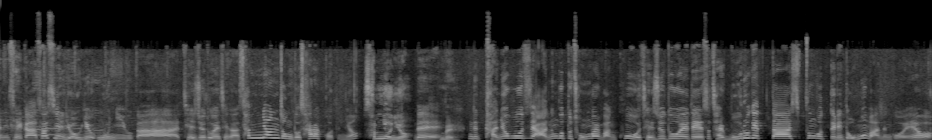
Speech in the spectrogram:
아니 제가 사실 여기 온 이유가 제주도에 제가 3년 정도 살았거든요. 3년이요. 네. 네. 근데 다녀보지 않은 것도 정말 많고 제주도에 대해서 잘 모르겠다 싶은 것들이 너무 많은 거예요.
